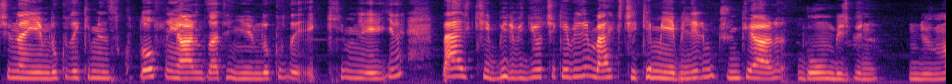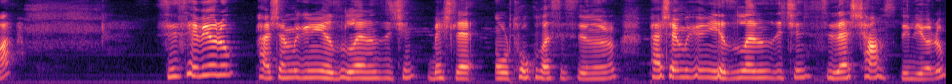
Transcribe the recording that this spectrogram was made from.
Şimdiden 29 Ekim'iniz kutlu olsun. Yarın zaten 29 Ekim'le ilgili belki bir video çekebilirim. Belki çekemeyebilirim. Çünkü yarın yoğun bir günüm var. Sizi seviyorum. Perşembe günü yazılarınız için 5 ile ortaokula sesleniyorum. Perşembe günü yazılarınız için size şans diliyorum.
